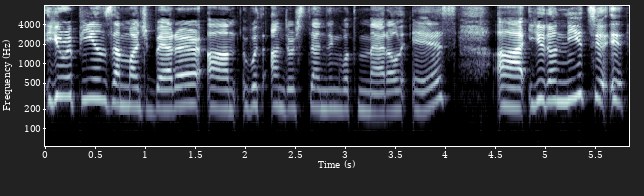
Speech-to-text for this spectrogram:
Europeans are much better um, with understanding what metal is. Uh, you don't need to. It,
